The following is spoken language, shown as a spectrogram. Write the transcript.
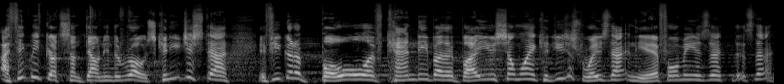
I think we've got some down in the rows. Can you just, uh, if you've got a bowl of candy by the bayou somewhere, could you just raise that in the air for me? Is there, is there,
